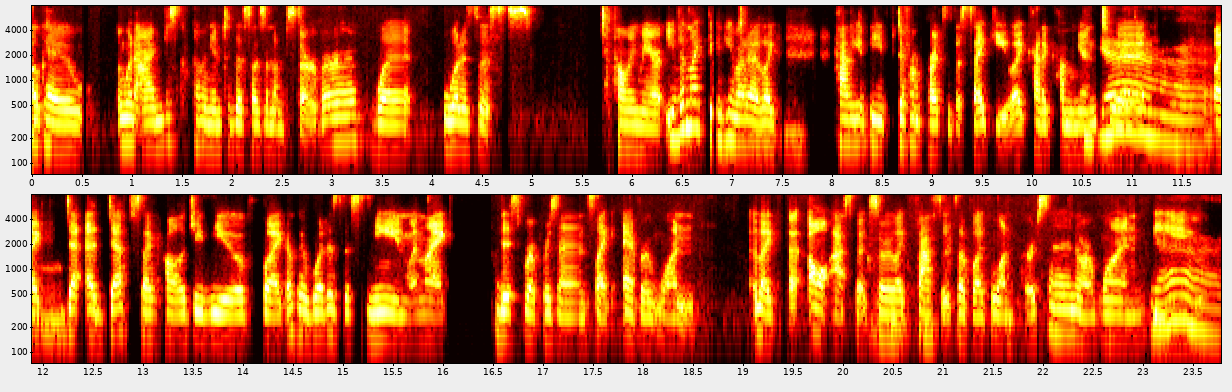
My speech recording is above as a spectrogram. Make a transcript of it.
okay, when I'm just coming into this as an observer, what what is this telling me or even like thinking about it like having it be different parts of the psyche, like kind of coming into yeah. it, like de- a depth psychology view of like, okay, what does this mean when like this represents like everyone, like uh, all aspects or like facets of like one person or one being. Yeah.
